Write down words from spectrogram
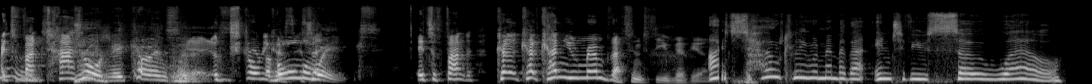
It's oh, fantastic. Extraordinary coincidence. Extraordinary. Of all the It's a- weeks. It's a fan. Can, can, can you remember that interview, Vivien? I totally remember that interview so well.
